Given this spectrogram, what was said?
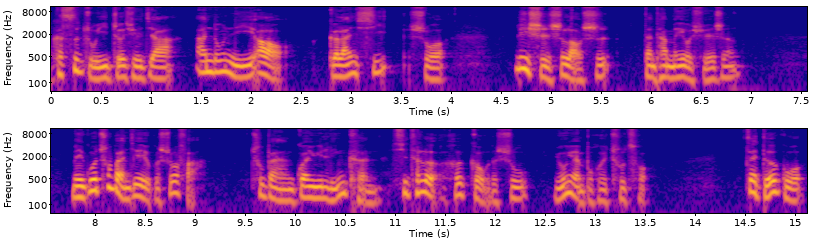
克思主义哲学家安东尼奥·格兰西说：“历史是老师，但他没有学生。”美国出版界有个说法：出版关于林肯、希特勒和狗的书，永远不会出错。在德国，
